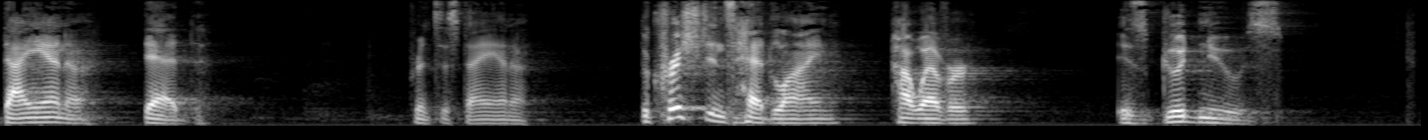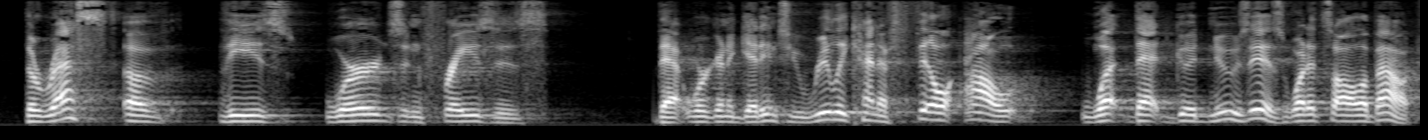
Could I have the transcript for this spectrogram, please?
Diana dead. Princess Diana. The Christian's headline, however, is good news. The rest of these words and phrases that we're going to get into really kind of fill out what that good news is, what it's all about.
